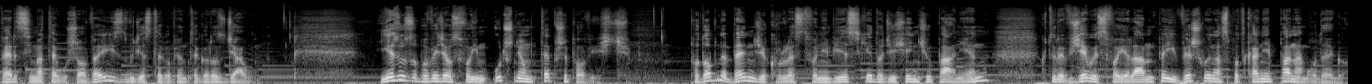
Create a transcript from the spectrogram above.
wersji Mateuszowej z 25 rozdziału. Jezus opowiedział swoim uczniom tę przypowieść. Podobne będzie Królestwo Niebieskie do dziesięciu panien, które wzięły swoje lampy i wyszły na spotkanie Pana Młodego.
